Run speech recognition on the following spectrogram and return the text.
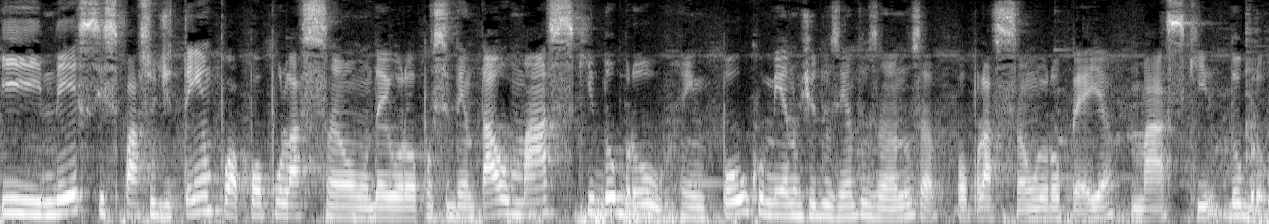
E nesse espaço de tempo, a população da Europa Ocidental mais que dobrou. Em pouco menos de 200 anos, a população europeia mais que dobrou.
